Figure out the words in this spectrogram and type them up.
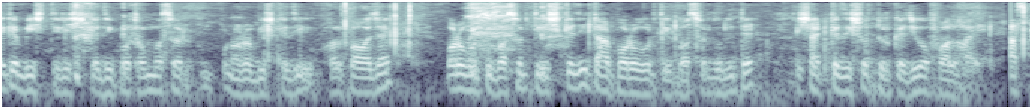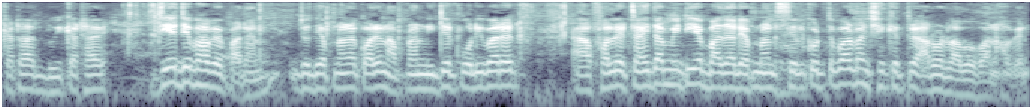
থেকে বিশ, তিরিশ কেজি প্রথম বছর পনেরো, বিশ কেজি ফল পাওয়া যায়। পরবর্তী বছর তিরিশ কেজি, তার পরবর্তী বছরগুলিতে ষাট কেজি, সত্তর কেজিও ফল হয়। পাঁচ কাঠা, দুই কাঠায় যে যেভাবে পারেন, যদি আপনারা করেন, আপনার নিজের পরিবারের ফলের চাহিদা মিটিয়ে বাজারে আপনারা সেল করতে পারবেন, সেক্ষেত্রে আরও লাভবান হবেন।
